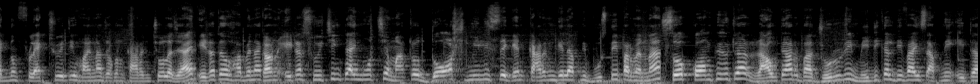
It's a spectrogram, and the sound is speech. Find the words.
একদম ফ্ল্যাকচুয়েটই হয় না যখন কারেন্ট চলে যায়। এটাতেও হবে না, কারণ এটার সুইচিং টাইম হচ্ছে মাত্র দশ মিলি সেকেন্ড কারেন্ট গেলে আপনি বুঝতেই পারবেন না। সো কম্পিউটার রাউটার বা জরুরি মেডিকেল ডিভাইস আপনি এটা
